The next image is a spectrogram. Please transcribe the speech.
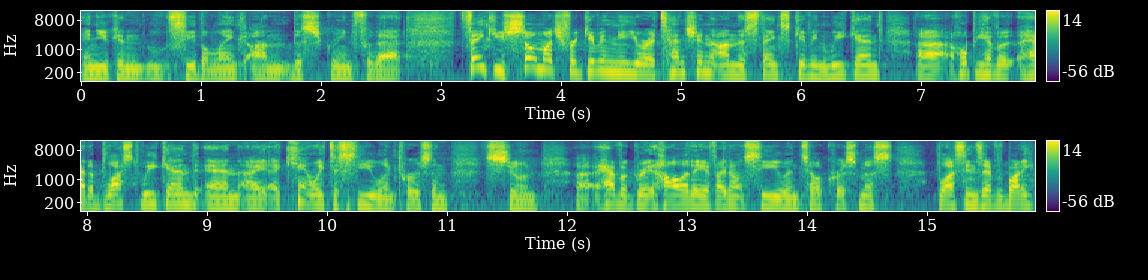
and you can see the link on the screen for that. Thank you so much for giving me your attention on this Thanksgiving weekend. I uh, hope you have a, had a blessed weekend, and I, I, can't wait to see you in person soon. Uh, have a great holiday if I don't see you until Christmas. Blessings, everybody.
